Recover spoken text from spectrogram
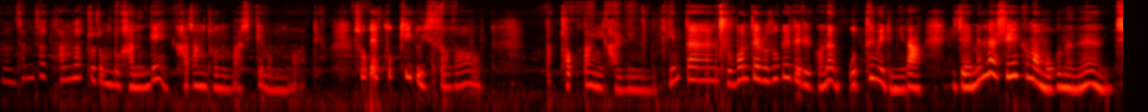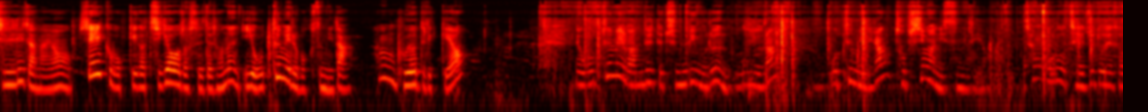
한 3, 4, 3, 4초 정도 가는 게 가장 저는 맛있게 먹는 것 같아요. 속에 쿠키도 있어서 딱 적당히 갈리는 느낌? 짠! 두 번째로 소개해드릴 거는 오트밀입니다. 이제 맨날 쉐이크만 먹으면은 질리잖아요. 쉐이크 먹기가 지겨워졌을 때 저는 이 오트밀을 먹습니다. 한번 보여드릴게요. 네, 오트밀 만들 때 준비물은 우유랑 오트밀이랑 접시만 있으면 돼요. 참고로 제주도에서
